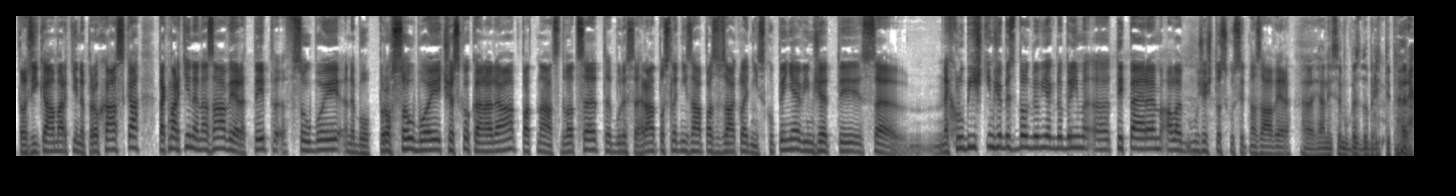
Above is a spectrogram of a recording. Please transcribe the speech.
to říká Martin Procházka. Tak Martine, na závěr tip v souboji nebo pro souboj Česko-Kanada 15-20. Bude se hrát poslední zápas v základní skupině. Vím, že ty se nechlubíš tím, že bys byl kdo ví jak dobrým uh, typérem, ale můžeš to zkusit na závěr. Eh, já nejsem vůbec dobrým typérem,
